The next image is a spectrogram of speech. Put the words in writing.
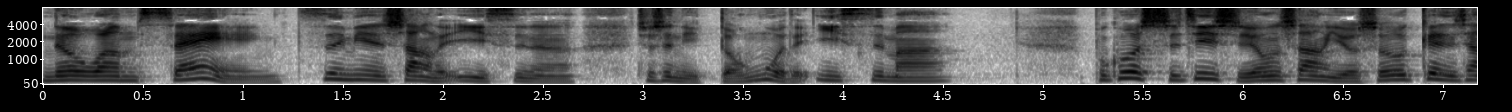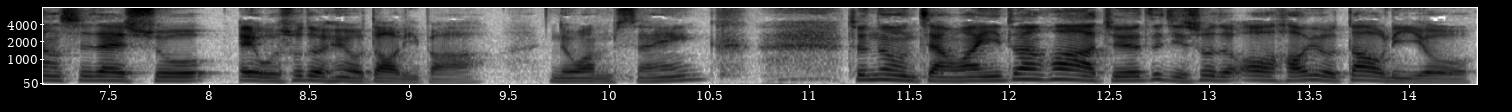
Know what I'm saying? 字面上的意思呢，就是你懂我的意思吗？不过实际使用上，有时候更像是在说，诶，我说的很有道理吧？Know I'm saying? 就那种讲完一段话，觉得自己说的哦好有道理哦，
